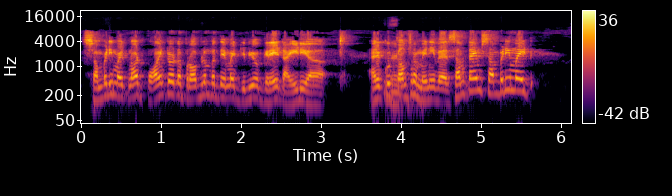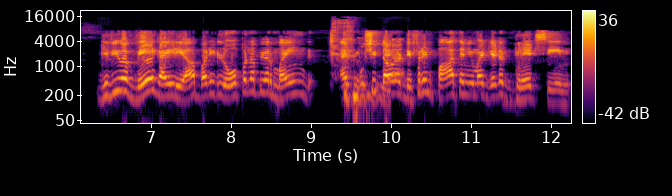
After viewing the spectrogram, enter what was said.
somebody might not point out a problem, but they might give you a great idea, and it could right. come from anywhere. Sometimes somebody might give you a vague idea, but it'll open up your mind and push it down yeah. a different path, and you might get a great scene.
